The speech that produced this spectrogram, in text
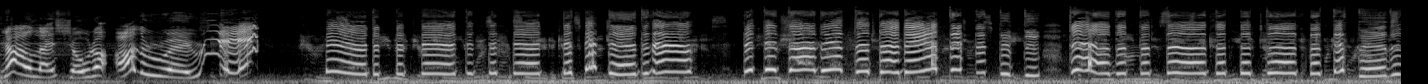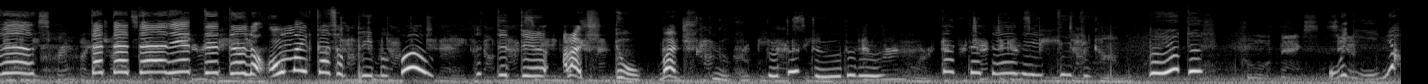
Now let's show the other way. Oh my god, some people. Woo! I like stew. Much stew. Cool, thanks. Yeah.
